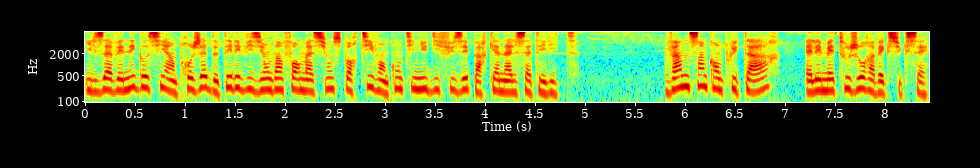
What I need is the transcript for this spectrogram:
ils avaient négocié un projet de télévision d'information sportive en continu diffusé par Canal Satellite. 25 ans plus tard, elle émet toujours avec succès.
